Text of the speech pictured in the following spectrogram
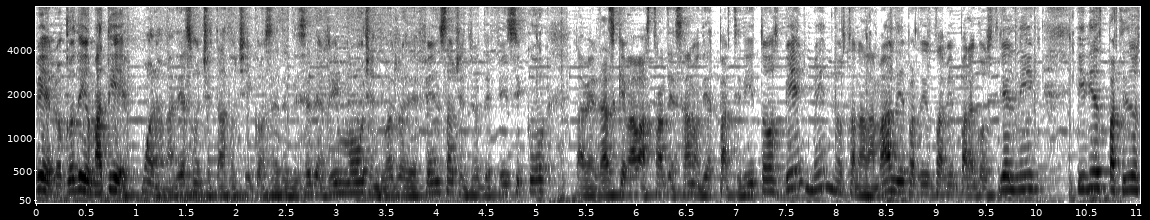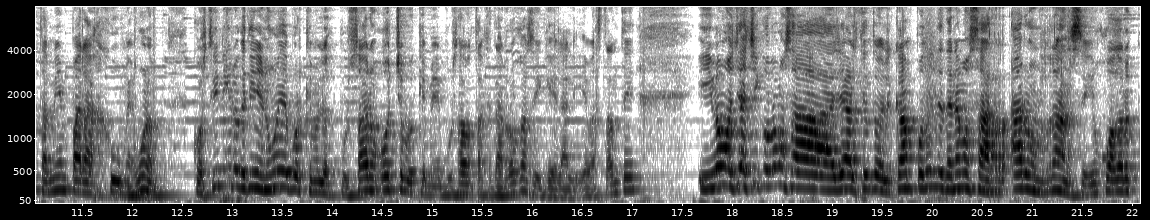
bien, lo que os digo, Matías. Bueno, Matías es un chetazo, chicos. 77 de ritmo, 84 de defensa, 82 de físico. La verdad es que va bastante sano. 10 partiditos. Bien, bien, no está nada mal. 10 partidos también para Kostrielnik. Y 10 partidos también para Hume. Bueno, Kostrielnik creo que tiene 9 porque me lo expulsaron. 8 porque me expulsaron tarjetas rojas. Así que la lié bastante. Y vamos ya chicos, vamos allá al centro del campo donde tenemos a Aaron Ramsey, un jugador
